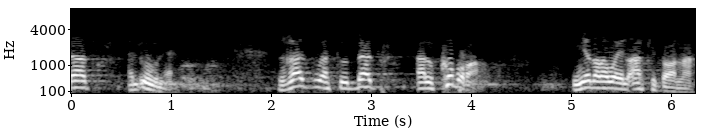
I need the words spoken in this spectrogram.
badr alula. Ghaswatu badr alkubra iyadana waynu arki doonaa.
